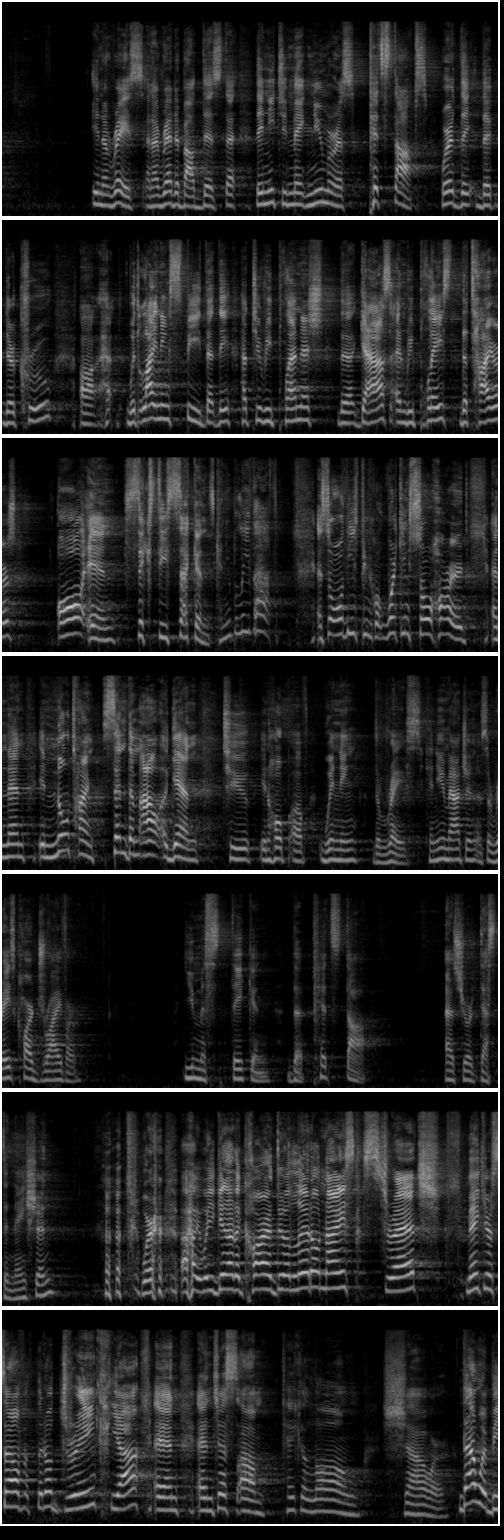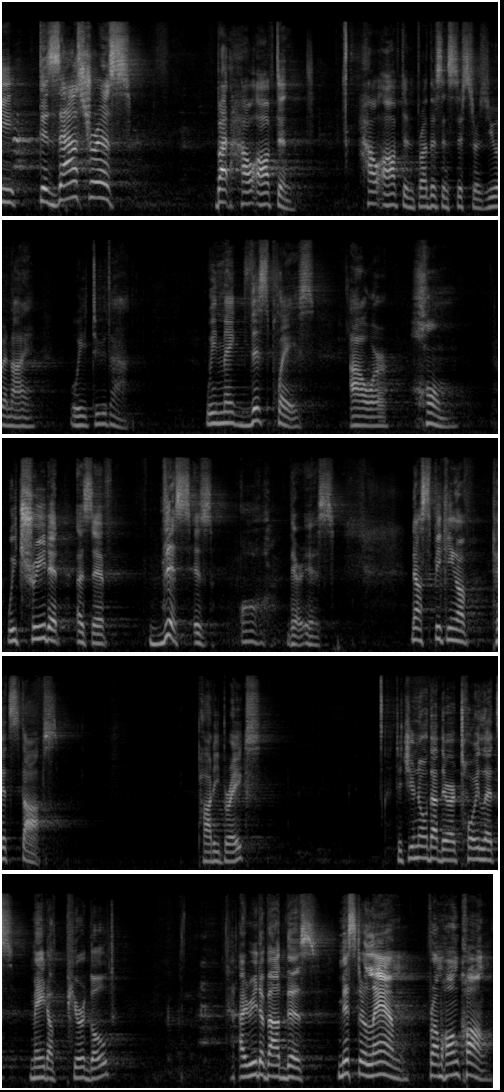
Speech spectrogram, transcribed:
in a race? And I read about this that they need to make numerous pit stops where the, the, their crew, uh, with lightning speed, that they had to replenish the gas and replace the tires all in 60 seconds. Can you believe that? And so all these people are working so hard, and then in no time send them out again to in hope of winning the race. Can you imagine as a race car driver, you mistaken the pit stop as your destination? where uh, when you get out of the car, do a little nice stretch, make yourself a little drink, yeah, and and just um, take a long shower. That would be disastrous. But how often, how often, brothers and sisters, you and I, we do that. We make this place our home. We treat it as if this is all there is. Now, speaking of pit stops, potty breaks, did you know that there are toilets made of pure gold? I read about this. Mr. Lam from Hong Kong,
